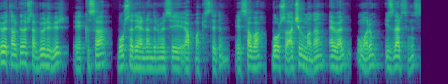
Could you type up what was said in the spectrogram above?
Evet arkadaşlar böyle bir e, kısa borsa değerlendirmesi yapmak istedim. E, sabah borsa açılmadan evvel umarım izlersiniz.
